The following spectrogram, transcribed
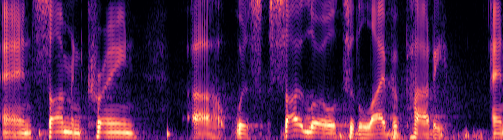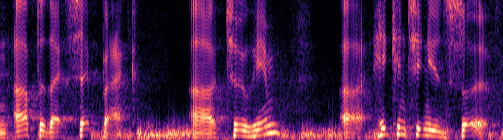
And Simon Crean uh, was so loyal to the Labor Party and after that setback uh, to him, uh, he continued to serve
